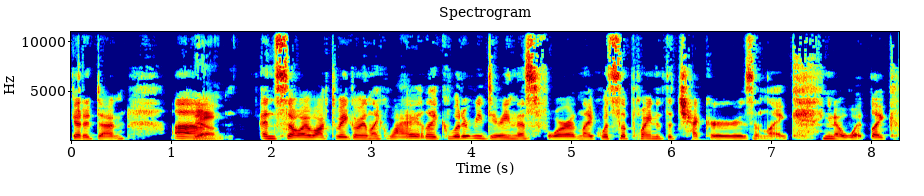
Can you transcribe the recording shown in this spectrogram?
get it done. Um, yeah and so I walked away going like, why, like, what are we doing this for? And like, what's the point of the checkers? And like, you know, what, like,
